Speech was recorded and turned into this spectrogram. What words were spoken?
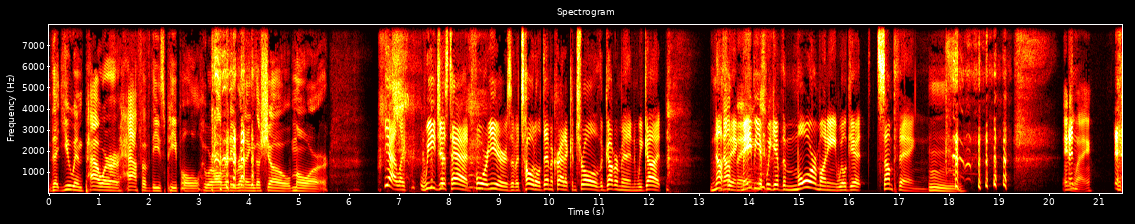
That you empower half of these people who are already running the show more. Yeah, like we just had four years of a total democratic control of the government. We got nothing. nothing. Maybe if we give them more money, we'll get something. Mm. anyway. And,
